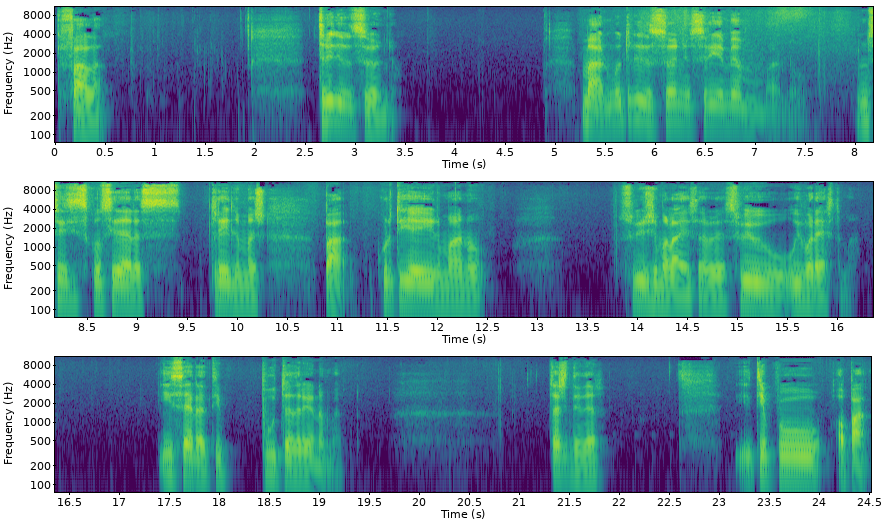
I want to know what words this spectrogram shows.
que fala trilha de sonho. Mano, o meu trilha de sonho seria mesmo, mano. Não sei se se considera -se trilha, mas pá, curtia ir, mano, Subi os Himalaias, está a ver? Subi o, o Everest, mano. Isso era tipo puta drena, mano. Estás a entender? E tipo, opa,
